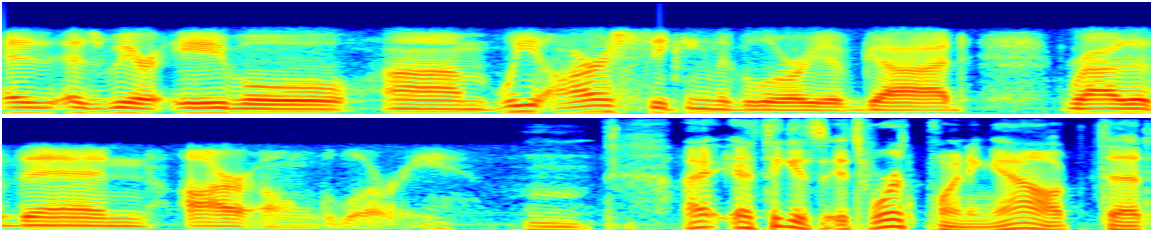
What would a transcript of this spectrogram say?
as, as we are able, um, we are seeking the glory of God rather than our own glory. Mm. I, I think it's it's worth pointing out that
